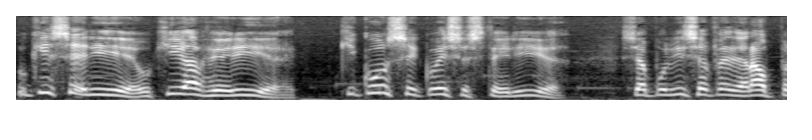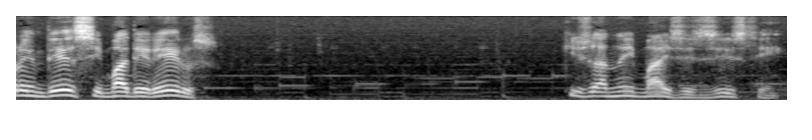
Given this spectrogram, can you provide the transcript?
O que seria, o que haveria que consequências teria se a Polícia Federal prendesse madeireiros que já nem mais existem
